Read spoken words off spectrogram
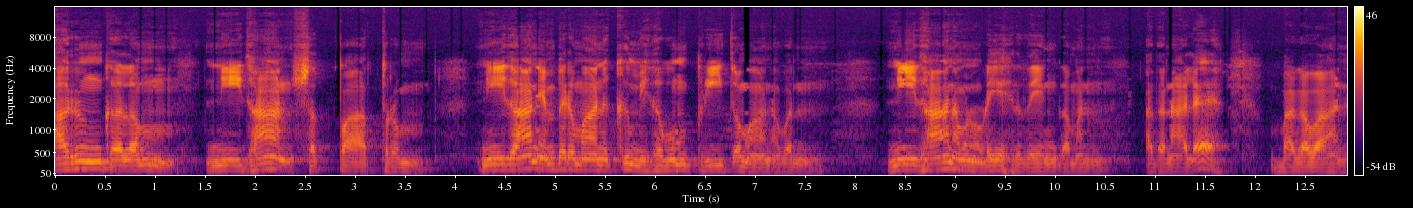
அருங்கலம் நீதான் சத்பாத்திரம். நீதான் எம்பெருமானுக்கு மிகவும் பிரீத்தமானவன். நீதான் அவனுடைய ஹிருதயங்கமன். அதனால் பகவான்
